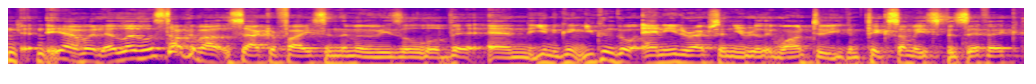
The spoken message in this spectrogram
yeah, but uh, let, us talk about sacrifice in the movies a little bit, and you can you can go any direction you really want to. You can pick somebody specific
